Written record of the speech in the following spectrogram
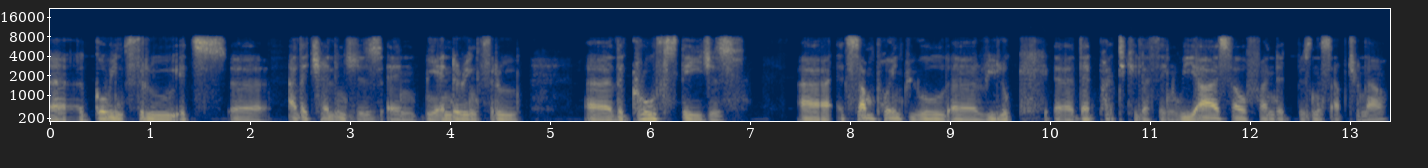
uh, going through its uh, other challenges and meandering through uh, the growth stages, uh, at some point we will uh, relook uh, that particular thing. We are a self-funded business up to now,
